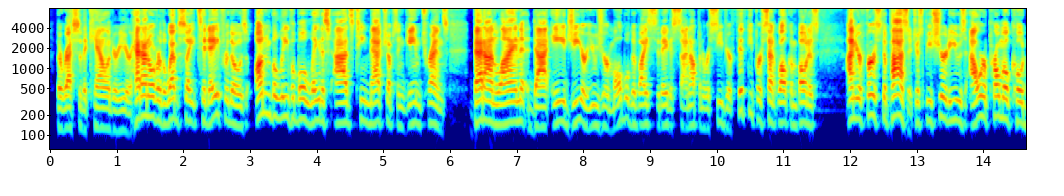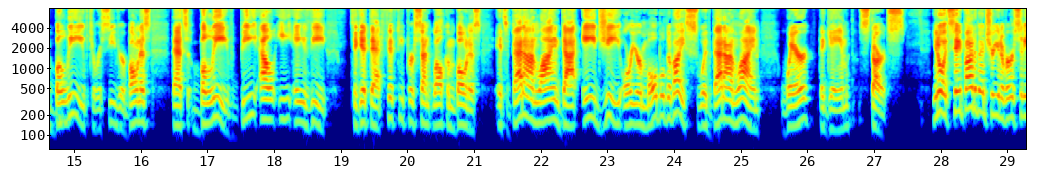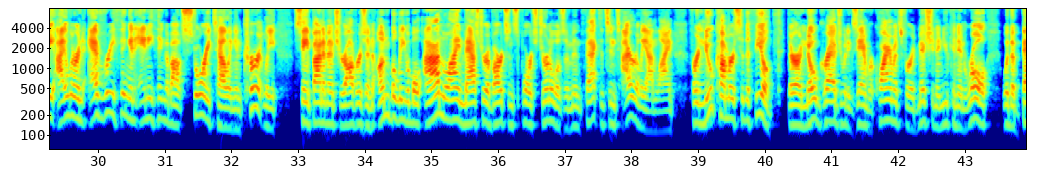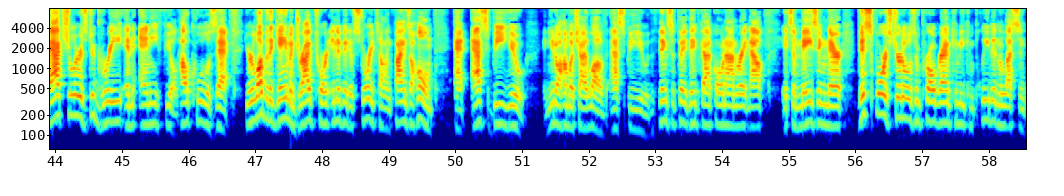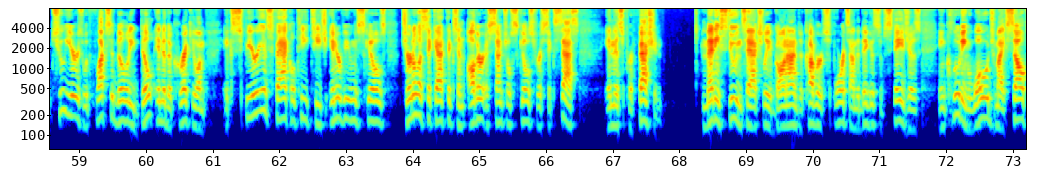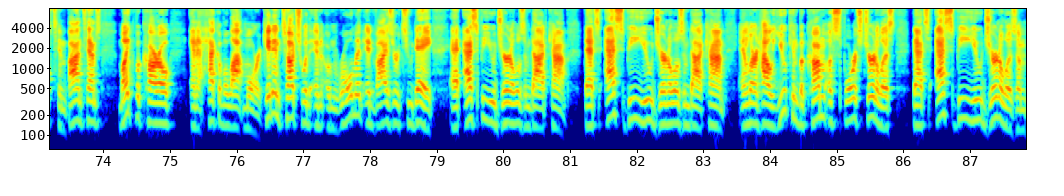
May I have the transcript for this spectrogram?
the rest of the calendar year. Head on over to the website today for those unbelievable latest odds, team matchups, and game trends betonline.ag or use your mobile device today to sign up and receive your 50% welcome bonus on your first deposit. Just be sure to use our promo code BLEAV to receive your bonus. That's BLEAV, B L E A V, to get that 50% welcome bonus. It's betonline.ag or your mobile device with BetOnline where the game starts. You know, at St. Bonaventure University, I learned everything and anything about storytelling, and currently, St. Bonaventure offers an unbelievable online Master of Arts in Sports Journalism. In fact, it's entirely online for newcomers to the field. There are no graduate exam requirements for admission, and you can enroll with a bachelor's degree in any field. How cool is that? Your love of the game and drive toward innovative storytelling finds a home at SBU. And you know how much I love SBU. The things that they, they've got going on right now, it's amazing there. This sports journalism program can be completed in less than two years with flexibility built into the curriculum. Experienced faculty teach interviewing skills, journalistic ethics, and other essential skills for success in this profession. Many students actually have gone on to cover sports on the biggest of stages, including Woj, myself, Tim Bontemps, Mike Vaccaro, and a heck of a lot more. Get in touch with an enrollment advisor today at sbujournalism.com. That's sbujournalism.com and learn how you can become a sports journalist. That's sbujournalism.com.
